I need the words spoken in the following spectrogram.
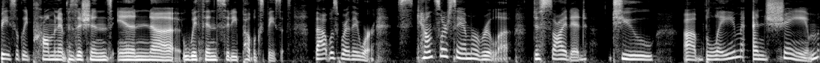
basically prominent positions in uh, within city public spaces. That was where they were. S- Councillor Sam Merulla decided to uh, blame and shame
